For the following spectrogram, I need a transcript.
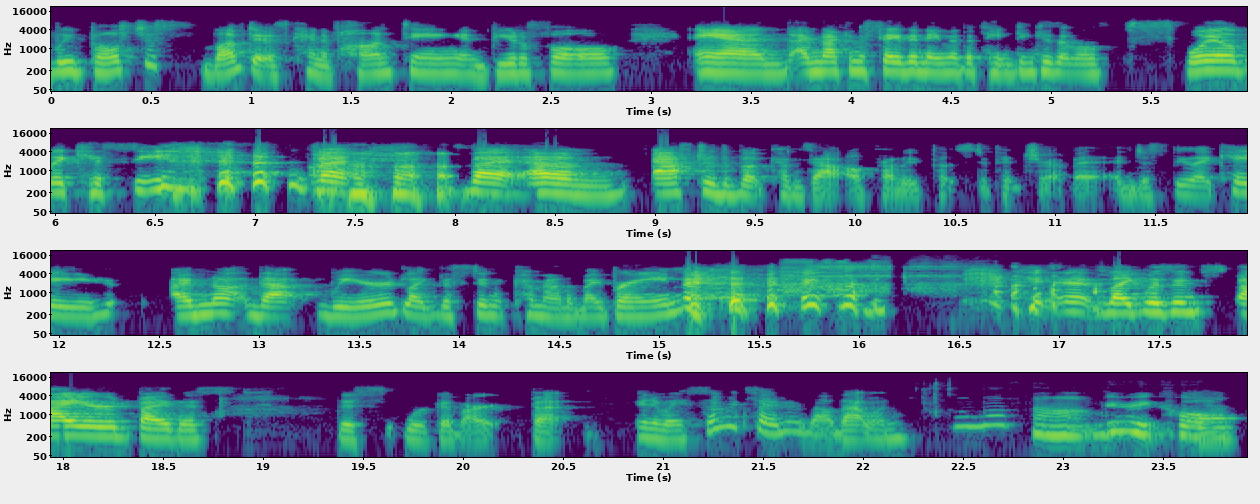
we both just loved it. It was kind of haunting and beautiful. And I'm not going to say the name of the painting because it will spoil the kiss scene. but but um, after the book comes out, I'll probably post a picture of it and just be like, "Hey, I'm not that weird. Like this didn't come out of my brain. it like was inspired by this this work of art. But anyway, so I'm excited about that one. I love that. Very cool.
